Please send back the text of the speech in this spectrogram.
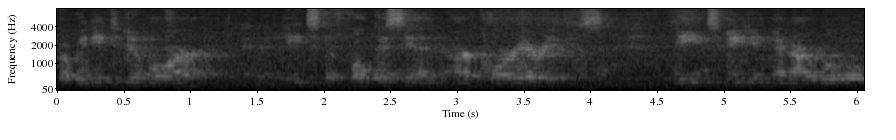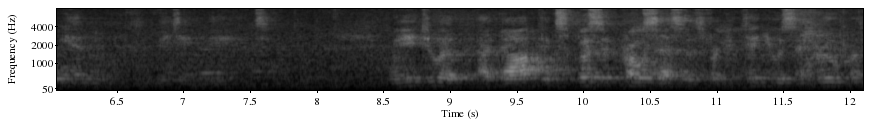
But we need to do more, and it needs to focus in our core areas, needs meeting and our role in we need to adopt explicit processes for continuous improvement.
